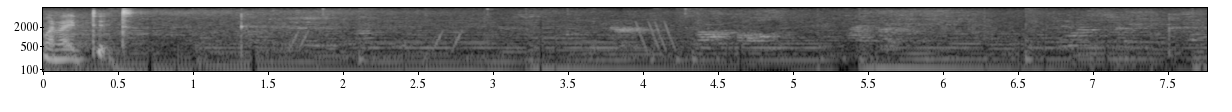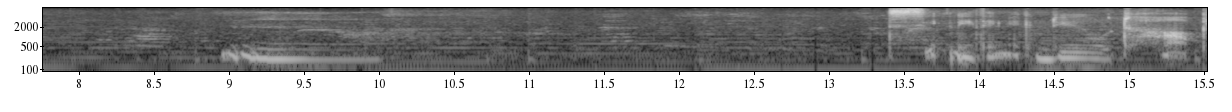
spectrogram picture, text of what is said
One I did. Hmm. See anything I can do top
